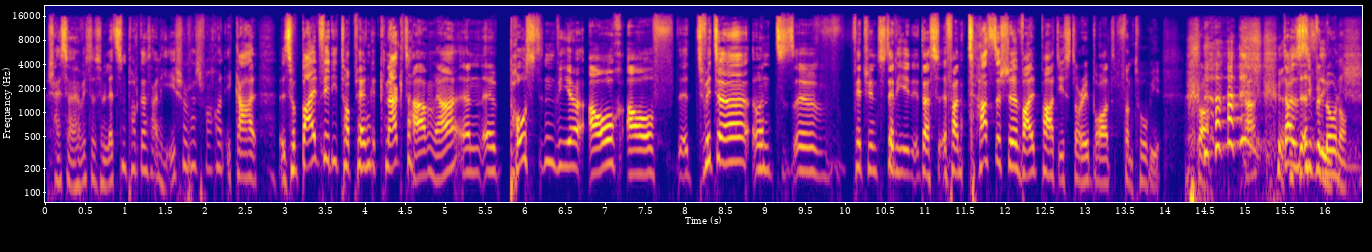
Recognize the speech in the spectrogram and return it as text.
Scheiße, habe ich das im letzten Podcast eigentlich eh schon versprochen? Egal. Sobald wir die Top 10 geknackt haben, ja, dann äh, posten wir auch auf äh, Twitter und äh, Patreon Steady das fantastische Waldparty-Storyboard von Tobi. So, ja, das ist die Ding. Belohnung. Äh,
